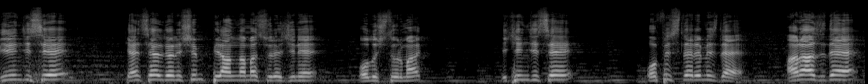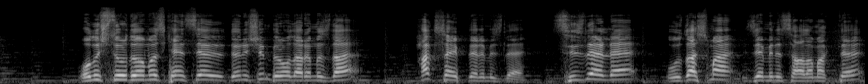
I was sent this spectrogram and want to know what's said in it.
birincisi kentsel dönüşüm planlama sürecini oluşturmak. İkincisi ofislerimizde, arazide oluşturduğumuz kentsel dönüşüm bürolarımızda hak sahiplerimizle, sizlerle uzlaşma zemini sağlamaktı.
